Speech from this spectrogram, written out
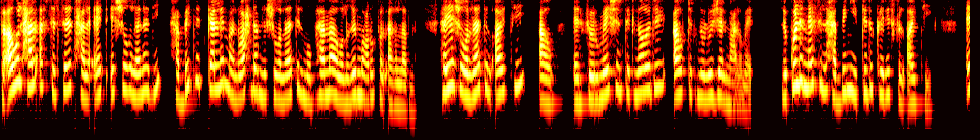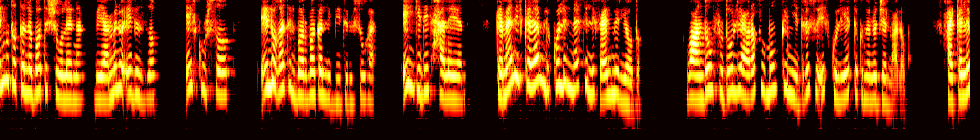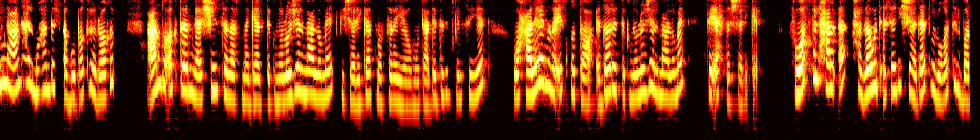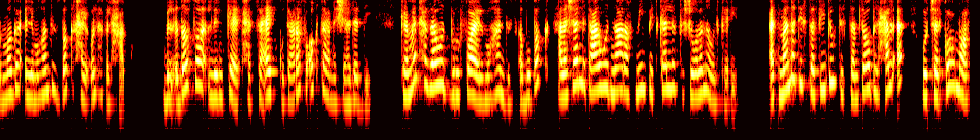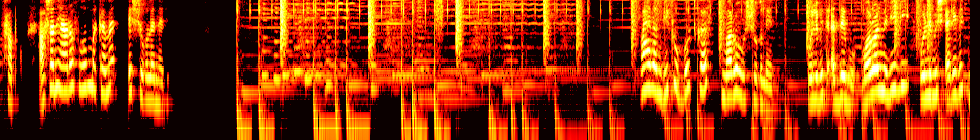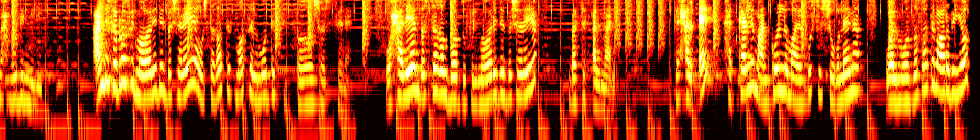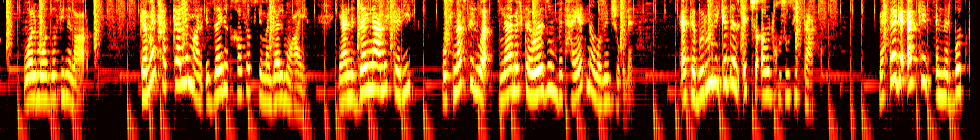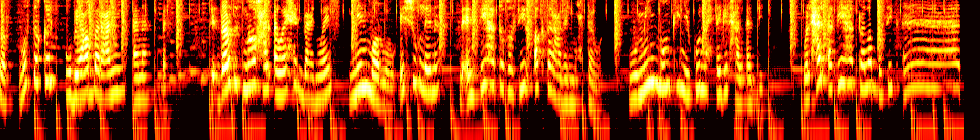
في أول حلقة في سلسلة حلقات إيه الشغلانة دي حبيت نتكلم عن واحدة من الشغلانات المبهمة والغير معروفة لأغلبنا. هي شغلانات ال IT أو Information Technology أو تكنولوجيا المعلومات. لكل الناس اللي حابين يبتدوا كارير في ال IT إيه متطلبات الشغلانة؟ بيعملوا إيه بالظبط؟ إيه الكورسات؟ إيه لغات البرمجة اللي بيدرسوها؟ إيه الجديد حاليا؟ كمان الكلام لكل الناس اللي في علم رياضة وعندهم فضول يعرفوا ممكن يدرسوا إيه في كليات تكنولوجيا المعلومات هيكلمنا عنها المهندس أبو بكر الراغب عنده أكتر من 20 سنة في مجال تكنولوجيا المعلومات في شركات مصرية ومتعددة الجنسيات وحاليا رئيس قطاع إدارة تكنولوجيا المعلومات في إحدى الشركات. في وصف الحلقة هزود أسامي الشهادات ولغات البرمجة اللي مهندس بكر هيقولها في الحلقة. بالإضافة link ات هتساعدكم تعرفوا أكتر عن الشهادات دي. كمان هزود profile مهندس أبو بكر علشان نتعود نعرف مين بيتكلم في الشغلانة وال career أتمنى تستفيدوا وتستمتعوا بالحلقة وتشاركوها مع أصحابكم عشان يعرفوا هم كمان إيه الشغلانة دي. أهلا بيكم بودكاست مروة والشغلانة واللي بتقدمه مروة المليجي واللي مش قريبة محمود المليجي. عندي خبرة في الموارد البشرية واشتغلت في مصر لمدة 16 سنة وحاليا بشتغل برضه في الموارد البشرية بس في ألمانيا. في الحلقات هتكلم عن كل ما يخص الشغلانة والموظفات العربيات والموظفين العرب. كمان هتكلم عن إزاي نتخصص في مجال معين يعني إزاي نعمل career وفي نفس الوقت نعمل توازن بين حياتنا وما بين شغلنا. اعتبروني كده ال HR الخصوصي بتاعكم. محتاجة أكد إن البودكاست مستقل وبيعبر عني أنا بس. تقدروا تسمعوا حلقة واحد بعنوان مين مروة وإيه الشغلانة؟ لأن فيها تفاصيل أكتر عن المحتوى. ومين ممكن يكون محتاج الحلقات دي؟ والحلقة فيها طلب بسيط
